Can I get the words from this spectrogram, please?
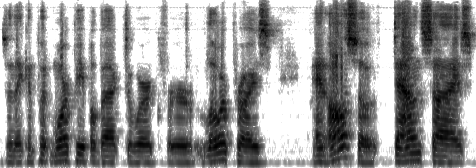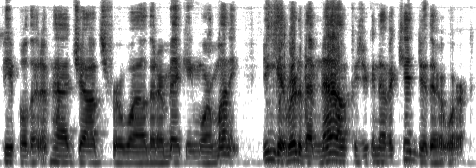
so they can put more people back to work for lower price and also downsize people that have had jobs for a while that are making more money. You can get rid of them now because you can have a kid do their work.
